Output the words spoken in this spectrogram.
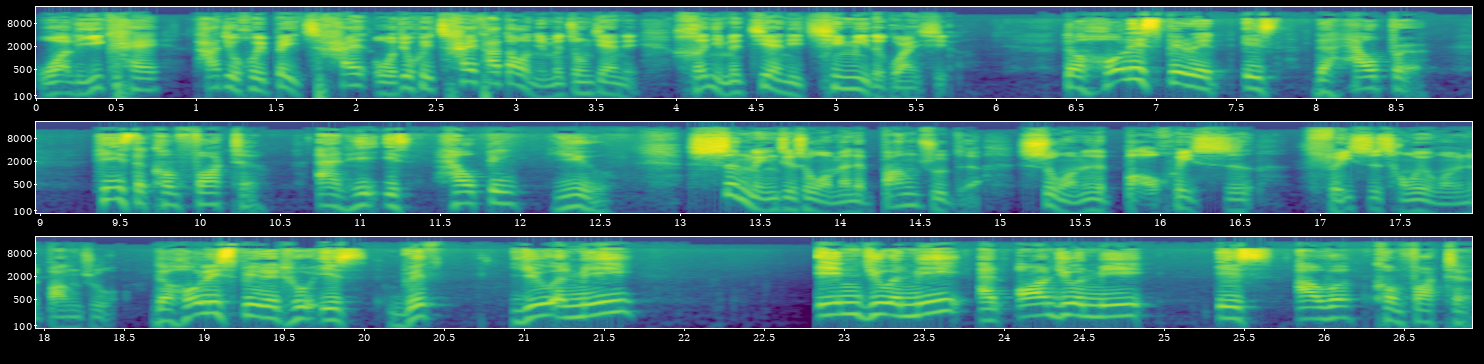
我离开，他就会被拆，我就会拆他到你们中间里，和你们建立亲密的关系。The Holy Spirit is the helper. He is the comforter and he is helping you. 圣灵就是我们的帮助者，是我们的保惠师，随时成为我们的帮助。 The Holy Spirit who is with you and me, in you and me, and on you and me is our comforter.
